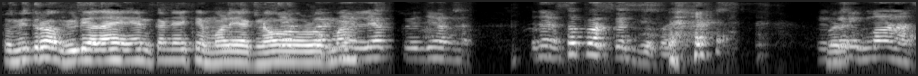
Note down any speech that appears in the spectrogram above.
તો મિત્રો વીડિયો અહીં એન્ડ કરી નાખીએ મળે એક નવો વ્લોગમાં સપોર્ટ કરજો ભાઈ. ગરીબ માણસ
